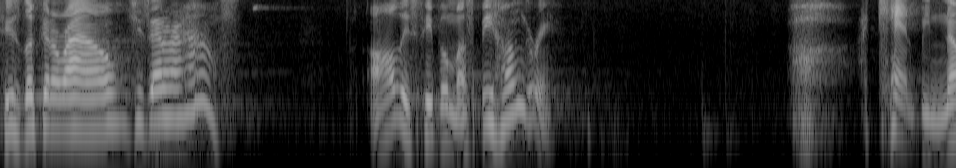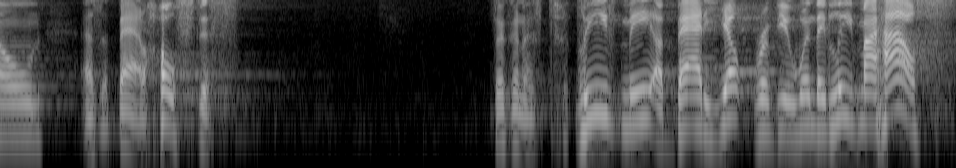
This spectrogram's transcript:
She's looking around, she's in her house. All these people must be hungry. Oh, I can't be known as a bad hostess. They're gonna leave me a bad Yelp review when they leave my house.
